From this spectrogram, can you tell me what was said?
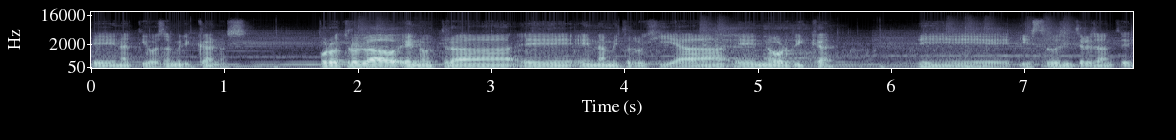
eh, nativas americanas. Por otro lado, en otra, en la mitología nórdica, y esto es interesante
